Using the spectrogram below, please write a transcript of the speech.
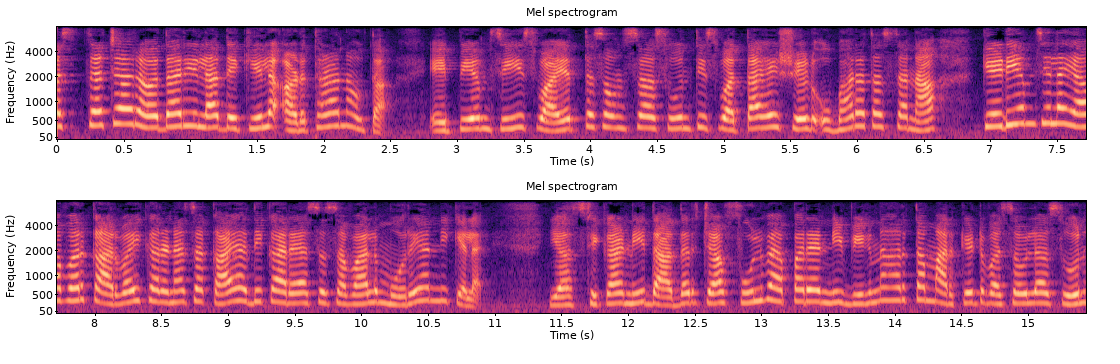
रस्त्याच्या रहदारीला देखील अडथळा नव्हता. एपीएमसी ही स्वायत्त संस्था असून ती स्वतः हे शेड उभारत असताना केडीएमसीला यावर कारवाई करण्याचा काय अधिकार आहे असा सवाल मोरे यांनी केलाय. याच ठिकाणी दादरच्या फुल व्यापाऱ्यांनी विघ्नहर्ता मार्केट वसवलं असून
